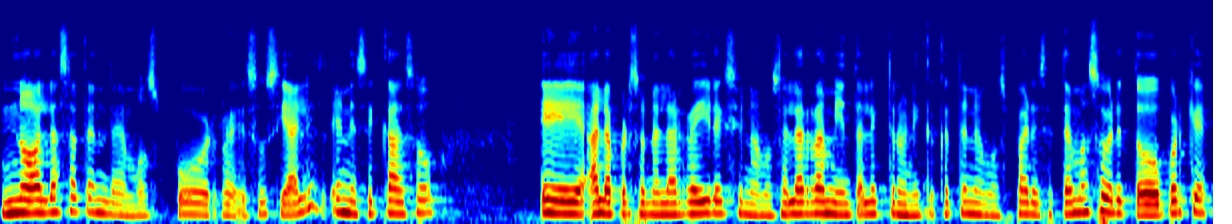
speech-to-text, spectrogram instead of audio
no las atendemos por redes sociales. En ese caso, eh, a la persona la redireccionamos a la herramienta electrónica que tenemos para ese tema, sobre todo porque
